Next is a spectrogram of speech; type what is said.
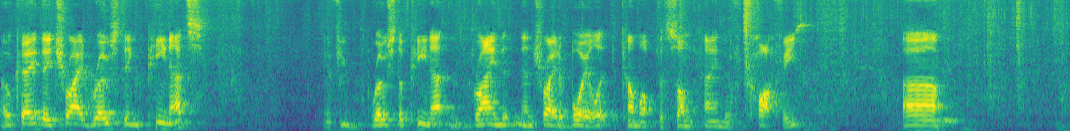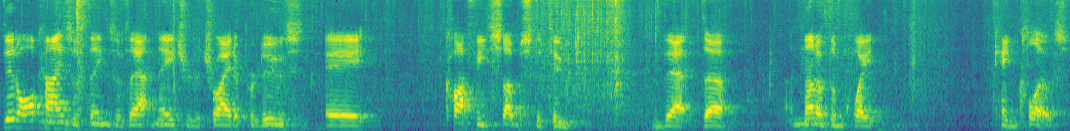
Okay, they tried roasting peanuts. If you roast a peanut, and grind it, and then try to boil it to come up with some kind of coffee. Um, Did all kinds of things of that nature to try to produce a coffee substitute that uh, none of them quite came close.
